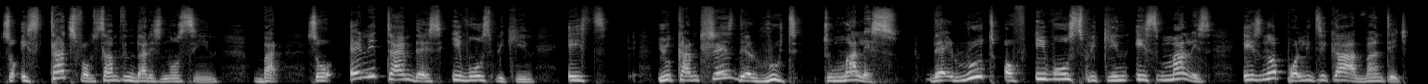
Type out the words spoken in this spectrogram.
So it starts from something that is not seen, but so anytime there's evil speaking, it's you can trace the root to malice. The root of evil speaking is malice. It's not political advantage,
